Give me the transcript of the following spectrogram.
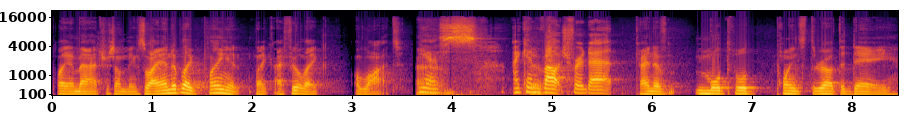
play a match or something. So I end up like playing it like I feel like a lot. Um, yes, I can so- vouch for that. kind of multiple points throughout the day.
